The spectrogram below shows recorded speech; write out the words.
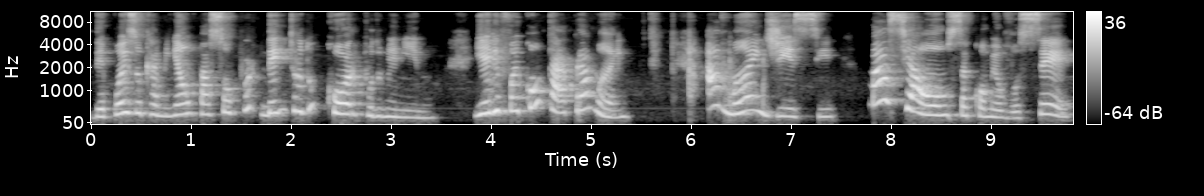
Depois o caminhão passou por dentro do corpo do menino e ele foi contar para a mãe. A mãe disse: Mas se a onça comeu você,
